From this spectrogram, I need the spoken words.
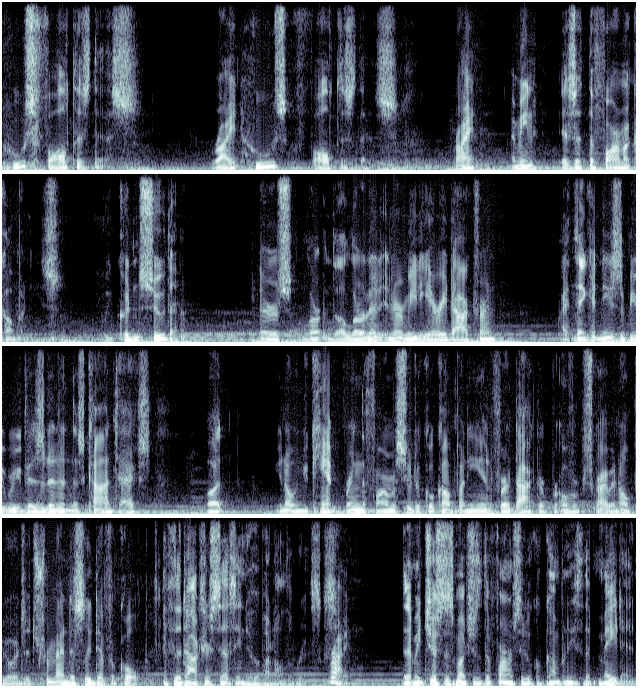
whose fault is this right? Whose fault is this right? I mean is it the pharma companies? We couldn't sue them there's lear- the learned intermediary doctrine I think it needs to be revisited in this context. But you know, you can't bring the pharmaceutical company in for a doctor overprescribing opioids. It's tremendously difficult. if the doctor says he knew about all the risks Right. I mean, just as much as the pharmaceutical companies that made it,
